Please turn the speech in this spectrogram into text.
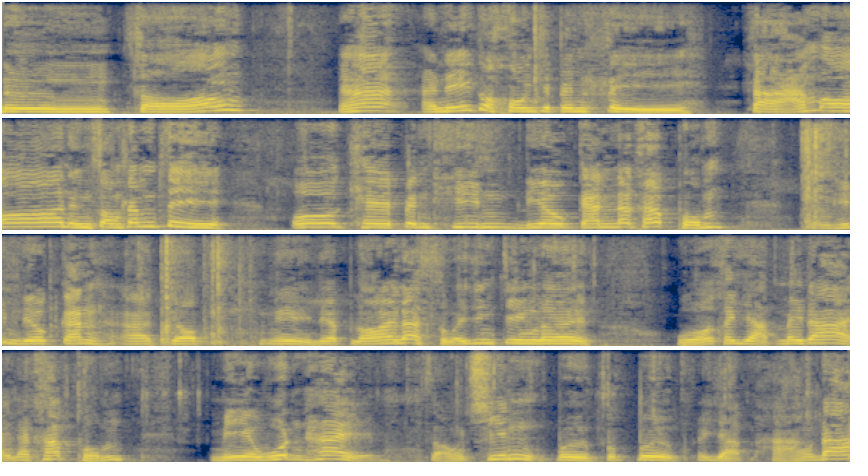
หนึ่งสองนะฮะอันนี้ก็คงจะเป็นสี่สามอ๋อหนึ่งสองสามสี่โอเค เป็นทีมเดียวกันนะครับ ผมเป็นทีมเดียวกันอ่าจบนี่เรียบร้อยแล้วสวยจริง ๆ เลย หัวขยับไม่ได้นะครับ ผม มีอาวุธให้สองชิ้นปืบปืบปืบขยับหางได้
